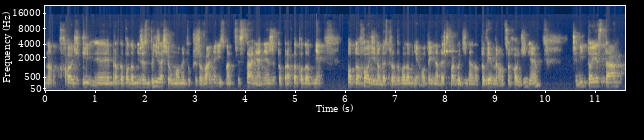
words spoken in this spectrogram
no, chodzi e, prawdopodobnie, że zbliża się moment ukrzyżowania i zmartwychwstania, nie? że to prawdopodobnie o to chodzi, no bezprawdopodobnie o tej nadeszła godzina, no to wiemy o co chodzi, nie? Czyli to jest ta,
